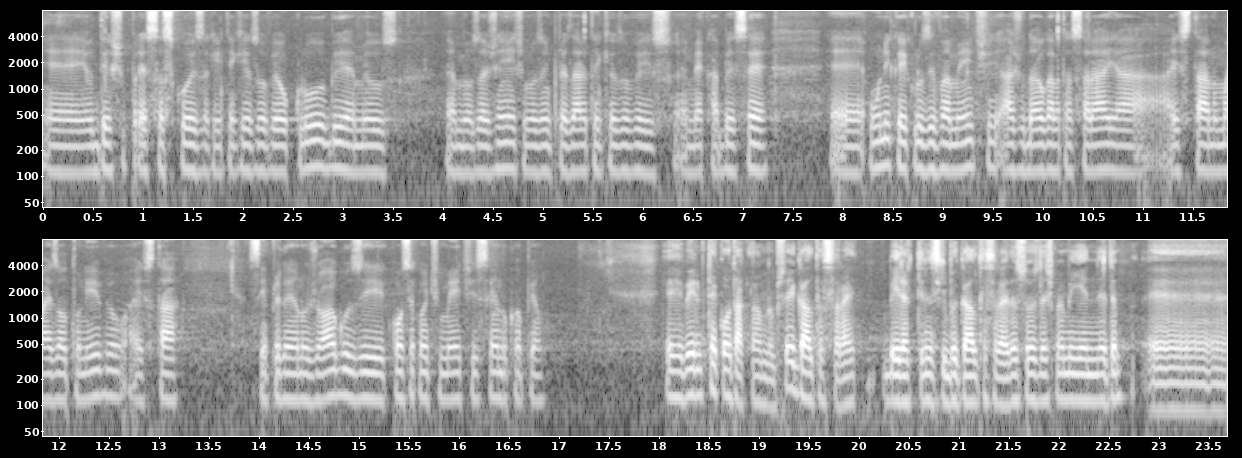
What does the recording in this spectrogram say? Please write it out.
é, eu deixo para essas coisas. Quem tem que resolver é o clube, é meus, é meus agentes, meus empresários têm que resolver isso. É, minha cabeça é, é única e exclusivamente ajudar o Galatasaray a, a estar no mais alto nível, a estar sempre ganhando jogos e, consequentemente, sendo campeão. Ee, Benim tek odaklandığım şey Galatasaray. Belirttiğiniz gibi Galatasaray'da sözleşmemi yeniledim. Ee,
